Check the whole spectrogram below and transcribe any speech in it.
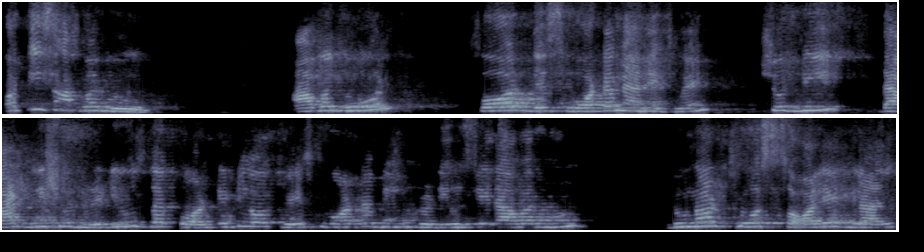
what is our role? Our role for this water management should be that we should reduce the quantity of wastewater being produced in our home. Do not throw solid like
